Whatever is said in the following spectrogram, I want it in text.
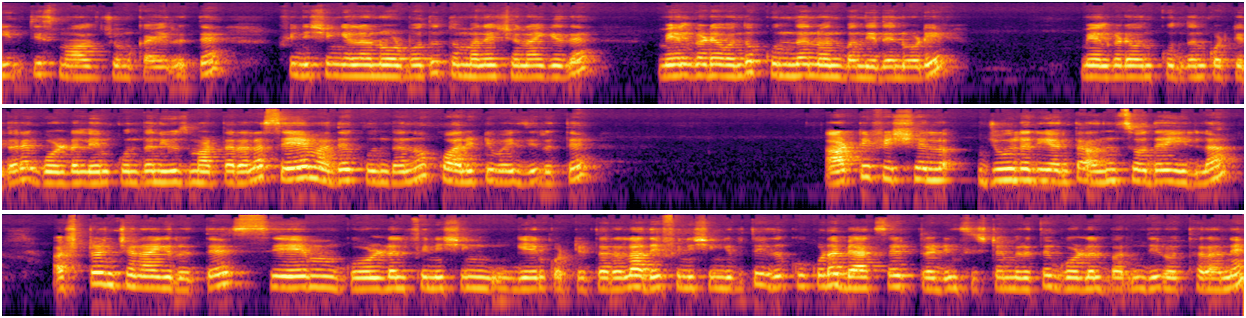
ಈ ರೀತಿ ಸ್ಮಾಲ್ ಜುಮ್ಕ ಇರುತ್ತೆ. ಫಿನಿಶಿಂಗ್ ಎಲ್ಲ ನೋಡ್ಬೋದು ತುಂಬಾ ಚೆನ್ನಾಗಿದೆ. ಮೇಲ್ಗಡೆ ಒಂದು ಕುಂದನ್ ಒಂದು ಬಂದಿದೆ ನೋಡಿ. ಮೇಲ್ಗಡೆ ಒಂದು ಕುಂದನ್ ಕೊಟ್ಟಿದ್ದಾರೆ. ಗೋಲ್ಡಲ್ಲಿ ಏನು ಕುಂದನ್ ಯೂಸ್ ಮಾಡ್ತಾರಲ್ಲ, ಸೇಮ್ ಅದೇ ಕುಂದನು ಕ್ವಾಲಿಟಿ ವೈಸ್ ಇರುತ್ತೆ. ಆರ್ಟಿಫಿಷಿಯಲ್ ಜ್ಯುವೆಲರಿ ಅಂತ ಅನಿಸೋದೇ ಇಲ್ಲ. ಅಷ್ಟೊಂದು ಚೆನ್ನಾಗಿರುತ್ತೆ. ಸೇಮ್ ಗೋಲ್ಡಲ್ಲಿ ಫಿನಿಶಿಂಗ್ ಏನು ಕೊಟ್ಟಿರ್ತಾರಲ್ಲ, ಅದೇ ಫಿನಿಶಿಂಗ್ ಇರುತ್ತೆ. ಇದಕ್ಕೂ ಕೂಡ ಬ್ಯಾಕ್ ಸೈಡ್ ಥ್ರೆಡಿಂಗ್ ಸಿಸ್ಟಮ್ ಇರುತ್ತೆ. ಗೋಲ್ಡಲ್ಲಿ ಬಂದಿರೋ ಥರನೇ.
